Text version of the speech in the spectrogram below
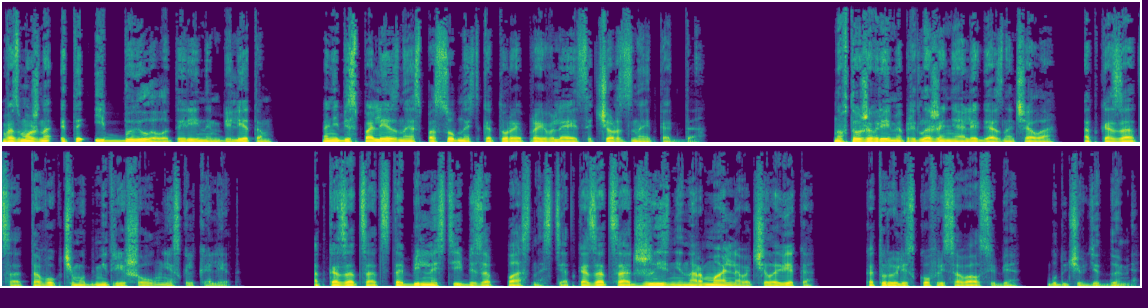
Возможно, это и было лотерейным билетом, а не бесполезная способность, которая проявляется черт знает когда. Но в то же время предложение Олега означало отказаться от того, к чему Дмитрий шел несколько лет. Отказаться от стабильности и безопасности, отказаться от жизни нормального человека, которую Лесков рисовал себе, будучи в детдоме.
